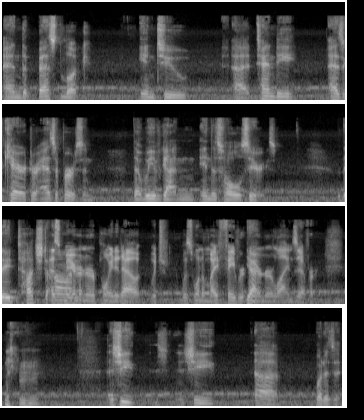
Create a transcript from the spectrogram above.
and the best look into uh, Tendi as a character, as a person, that we've gotten in this whole series. They touched As on Mariner pointed out, which was one of my favorite Yeah. Mariner lines ever. Mhm. She, she, uh, what is it?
